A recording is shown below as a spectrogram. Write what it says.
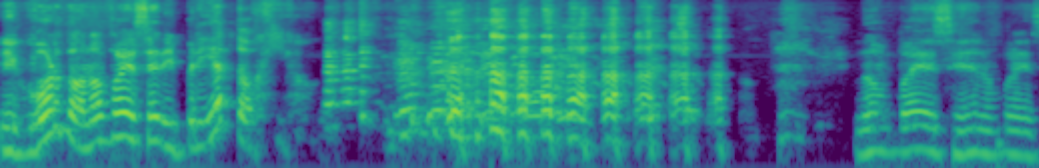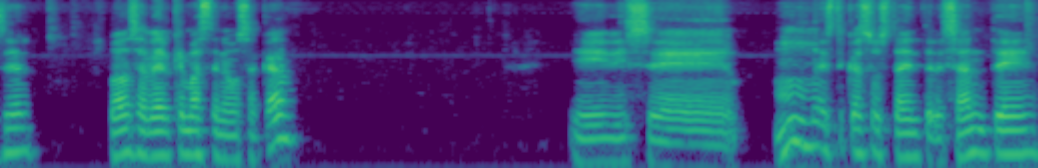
Y gordo, no puede ser, y prieto, hijo. No puede ser, no puede ser. Vamos a ver qué más tenemos acá. Y dice, Mm, este caso está interesante.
